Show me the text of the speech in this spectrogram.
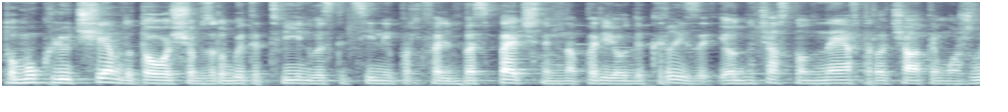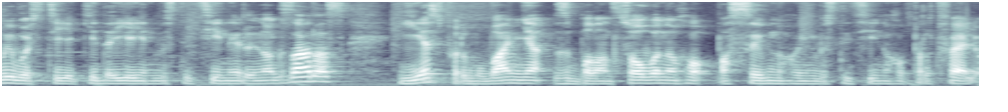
Тому ключем до того, щоб зробити твій інвестиційний портфель безпечним на періоди кризи і одночасно не втрачати можливості, які дає інвестиційний ринок зараз, є сформування збалансованого пасивного інвестиційного портфелю.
